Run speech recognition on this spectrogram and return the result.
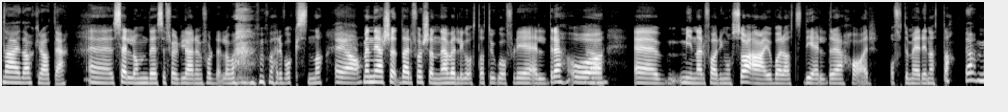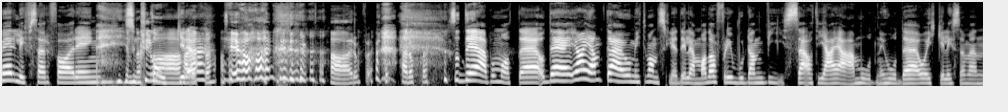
Nei, det er akkurat det. Eh, selv om det selvfølgelig er en fordel å være, være voksen, da. Ja. Men jeg, derfor skjønner jeg veldig godt at du går for de eldre. Og Ja. eh, min erfaring også er jo bare at de eldre har ofte mer i nøtta. Ja, mer livserfaring, Nøtta klokere. her oppe. Altså, Ja, her oppe. her oppe. Så det er på en måte Og det, ja, igjen, det er jo mitt vanskelige dilemma, da. Fordi hvordan vise at jeg er moden i hodet, og ikke liksom en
